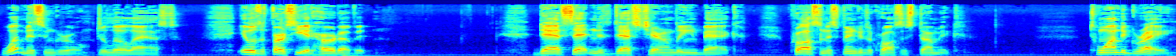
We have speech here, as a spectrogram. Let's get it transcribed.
What missing girl? Jalil asked. It was the first he had heard of it. Dad sat in his desk chair and leaned back, crossing his fingers across his stomach. Twanda Gray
